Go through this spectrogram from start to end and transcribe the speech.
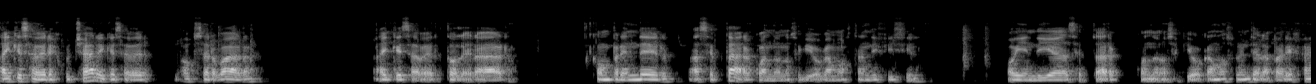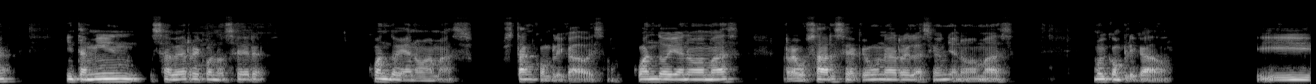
hay que saber escuchar, hay que saber observar, hay que saber tolerar, comprender, aceptar cuando nos equivocamos tan difícil. Hoy en día aceptar cuando nos equivocamos frente a la pareja y también saber reconocer cuando ya no va más. Es tan complicado eso. Cuando ya no va más rehusarse a que una relación ya no va más, muy complicado. Y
